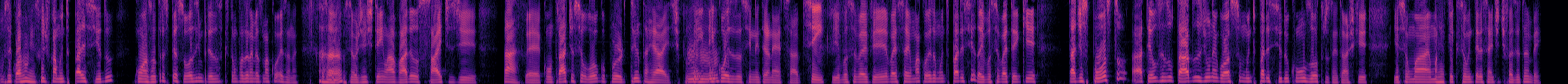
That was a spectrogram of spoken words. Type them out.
você corre um risco de ficar muito parecido com as outras pessoas e empresas que estão fazendo a mesma coisa, né? Uhum. Então, tipo assim, a gente tem lá vários sites de ah, é, contrate o seu logo por 30 reais. Tipo, uhum. tem, tem uhum. coisas assim na internet, sabe? Sim. E você vai ver, vai sair uma coisa muito parecida. Aí você vai ter que estar tá disposto a ter os resultados de um negócio muito parecido com os outros, né? Então acho que isso é uma, uma reflexão interessante de fazer também.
